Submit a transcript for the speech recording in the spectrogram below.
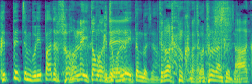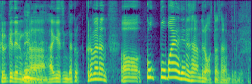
그때쯤 물이 빠져서 원래 있던 어, 그쵸, 건데. 원래 있던 거죠. 드러난 거예요. 저 드러난 거죠. 아, 그렇게 되는구나. 네네네. 알겠습니다. 그럼, 그러면은, 어, 꼭 뽑아야 되는 사람들은 어떤 사람들입니까?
